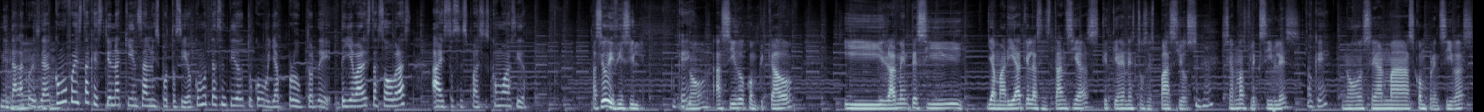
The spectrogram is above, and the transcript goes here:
me da la curiosidad. ¿Cómo fue esta gestión aquí en San Luis Potosí? ¿O cómo te has sentido tú como ya productor de, de llevar estas obras a estos espacios? ¿Cómo ha sido? Ha sido difícil, ¿no? Ha sido complicado y realmente sí llamaría a que las instancias que tienen estos espacios sean más flexibles, ¿Ok? no sean más comprensivas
